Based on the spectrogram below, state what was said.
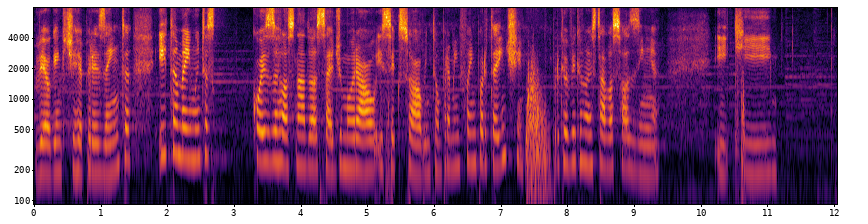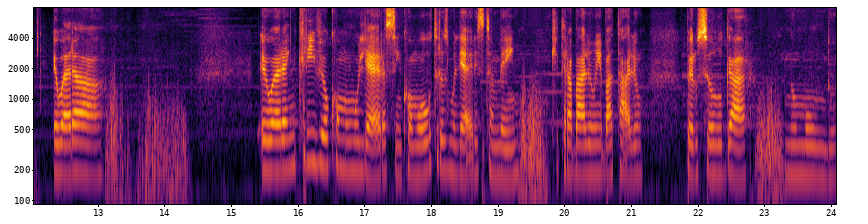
ver alguém que te representa, e também muitas coisas relacionadas ao assédio moral e sexual. Então, para mim foi importante porque eu vi que eu não estava sozinha e que eu era eu era incrível como mulher, assim como outras mulheres também que trabalham e batalham pelo seu lugar no mundo.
